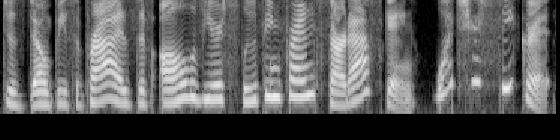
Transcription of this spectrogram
Just don't be surprised if all of your sleuthing friends start asking, What's your secret?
